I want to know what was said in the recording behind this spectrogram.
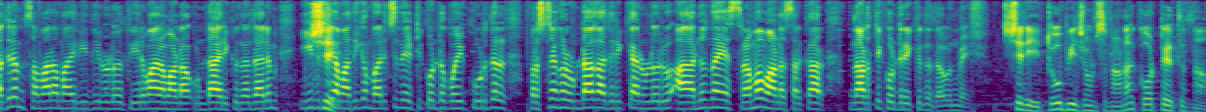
അതിലും സമാനമായ രീതിയിലുള്ള ഒരു തീരുമാനമാണ് ഉണ്ടായിരിക്കുന്നത്. എന്തായാലും ഈ വിഷയം അധികം വലിച്ചു നീട്ടിക്കൊണ്ടുപോയി കൂടുതൽ പ്രശ്നങ്ങൾ ഉണ്ടാകാതിരിക്കാനുള്ള ഒരു അനുനയ ശ്രമമാണ് സർക്കാർ നടത്തിക്കൊണ്ടിരിക്കുന്നത്. ഉന്മേഷ്. ശരി ടോബി ജോൺസൺ ആണ് കോട്ടയത്ത് നിന്ന്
